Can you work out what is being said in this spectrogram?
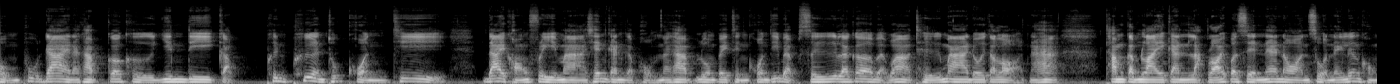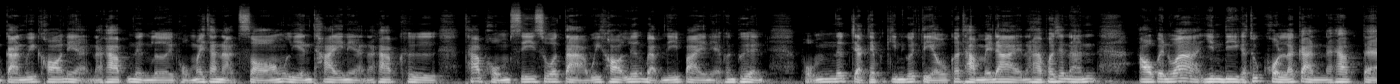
ผมพูดได้นะครับ ก็คือยินดีกับเพื่อนๆทุกคนที่ได้ของฟรีมาเช่นกันกับผมนะครับ รวมไปถึงคนที่แบบซื้อแล้วก็แบบว่าถือมาโดยตลอดนะฮะ ทำกำไรกันหลักร้อยเปอร์เซ็นต์แน่นอน ส่วนในเรื่องของการวิเคราะห์เนี่ยนะครับหนึ่งเลยผมไม่ถนัด 2 เหรียญไทยเนี่ยนะครับคือถ้าผมซีซัวตาวิเคราะห์เรื่องแบบนี้ไปเนี่ยเพื่อนๆ ผมนึกจากจะไปกินก๋วยเตี๋ยวก็ทำไม่ได้นะครับเพราะฉะนั้นเอาเป็นว่ายินดีกับทุกคนแล้วกันนะครับ แต่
